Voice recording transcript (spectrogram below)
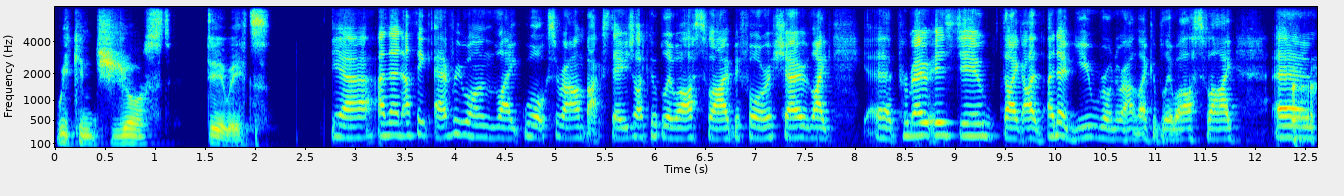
We can just do it. Yeah, and then I think everyone like walks around backstage like a blue arse fly before a show. Like uh, promoters do. Like I, I know you run around like a blue arse fly. Um,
